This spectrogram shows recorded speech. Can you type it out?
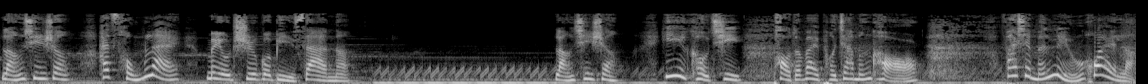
狼先生还从来没有吃过比萨呢。狼先生一口气跑到外婆家门口，发现门铃坏了。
